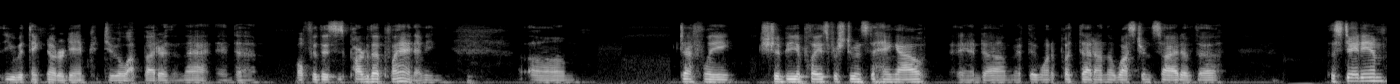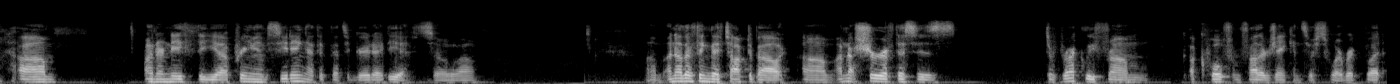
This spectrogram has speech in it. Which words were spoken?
you would think Notre Dame could do a lot better than that. And uh, hopefully, this is part of that plan. I mean, um, definitely should be a place for students to hang out. And um, if they want to put that on the western side of the the stadium, um, underneath the uh, premium seating, I think that's a great idea. So. Uh, um, another thing they've talked about, um, I'm not sure if this is directly from a quote from Father Jenkins or Swarbrick, but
